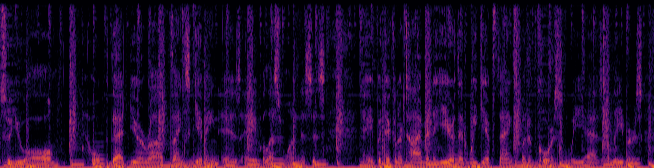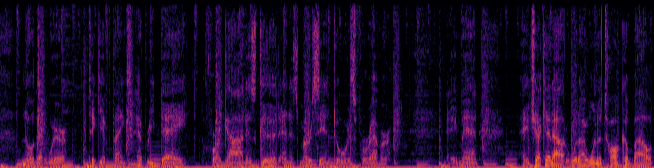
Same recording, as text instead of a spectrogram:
to you all. Hope that your uh, Thanksgiving is a blessed one. This is a particular time in the year that we give thanks, but of course, we as believers know that we're to give thanks every day, for God is good and his mercy endures forever. Amen. Hey, check it out. What I want to talk about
